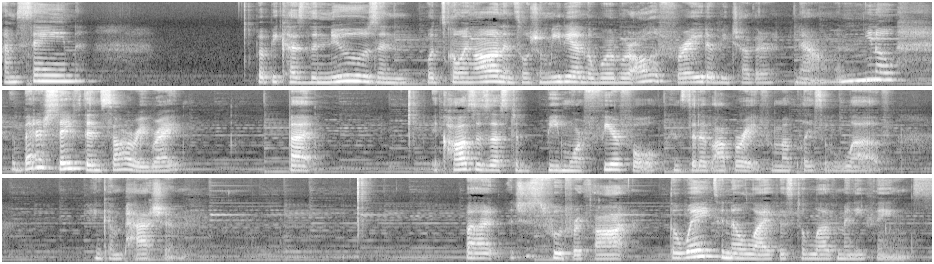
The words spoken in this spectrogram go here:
I'm sane but because the news and what's going on in social media and the world, we're all afraid of each other now. And you know, better safe than sorry, right? But it causes us to be more fearful instead of operate from a place of love and compassion. But it's just food for thought. The way to know life is to love many things.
